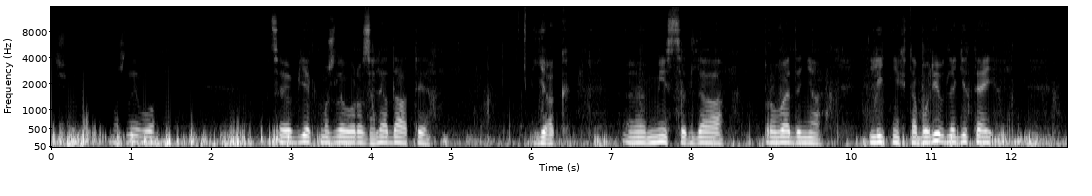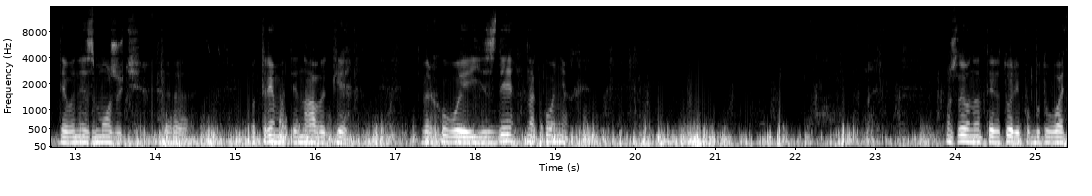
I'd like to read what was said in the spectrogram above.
Якщо можливо, цей об'єкт можливо розглядати як е, місце для проведення літніх таборів для дітей, де вони зможуть отримати навики верхової їзди на конях. Можливо, на території побудувати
